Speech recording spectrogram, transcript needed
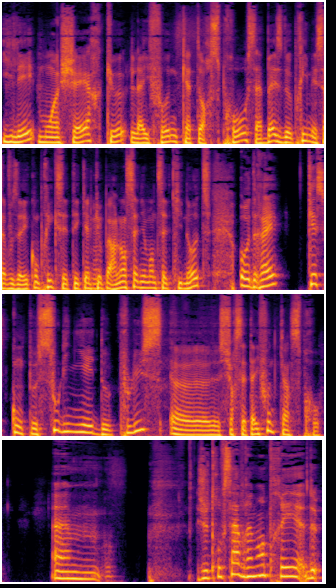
il est moins cher que l'iPhone 14 Pro. Ça baisse de prix, mais ça, vous avez compris que c'était quelque mm. part l'enseignement de cette keynote. Audrey, qu'est-ce qu'on peut souligner de plus euh, sur cet iPhone 15 Pro? Euh, Je trouve ça vraiment très... De,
